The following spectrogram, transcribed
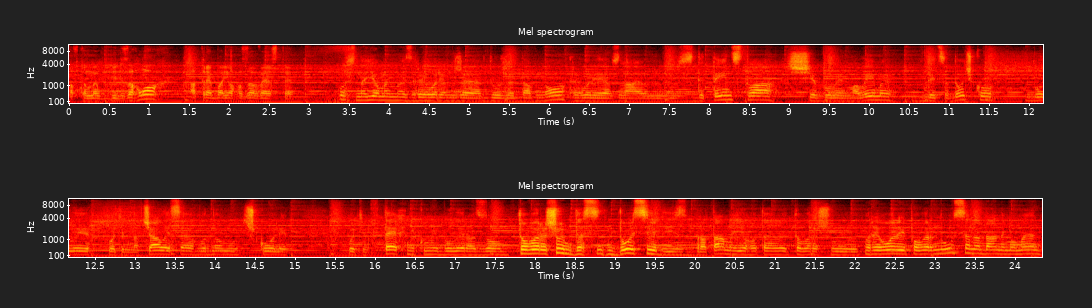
автомобіль заглох, а треба його завести. Знайомий ми з Григорієм вже дуже давно. Григорія я знаю з дитинства, ще були малими, в дитсадочку були, потім навчалися в одному школі, потім в технікумі були разом. Товаришуємо дос- досі, і з братами його товаришую. Григорій повернувся на даний момент,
